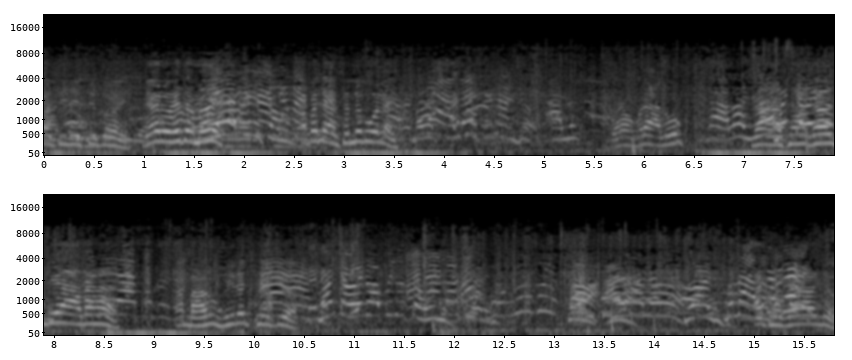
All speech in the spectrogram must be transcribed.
પતી જશે તો લે રોહિત અમારે. આપણે દર્શન ને બોલાય બરાબર આલુ બહાર ઊભી જ ખેંચ્યો આ ઠોકર આવજો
